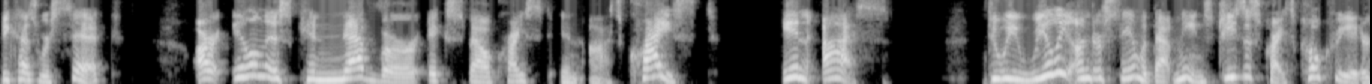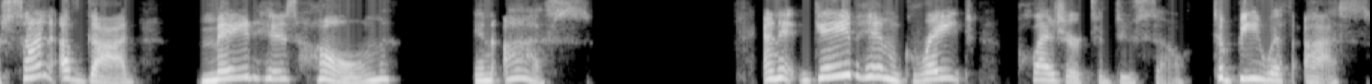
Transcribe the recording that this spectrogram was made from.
because we're sick. Our illness can never expel Christ in us. Christ in us do we really understand what that means? Jesus Christ, co creator, Son of God, made his home in us. And it gave him great pleasure to do so, to be with us.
